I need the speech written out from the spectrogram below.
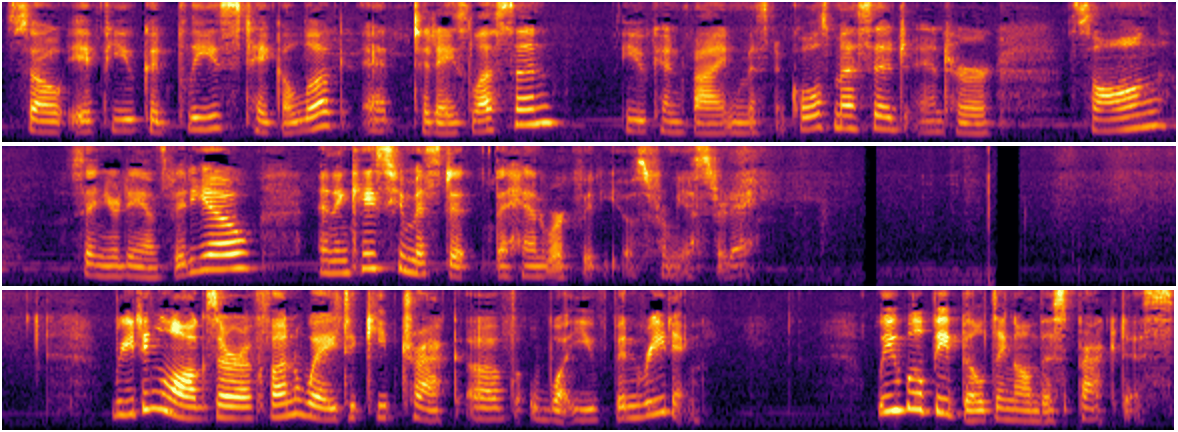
So if you could please take a look at today's lesson, you can find Miss Nicole's message and her song, Senor Dan's video, and in case you missed it, the handwork videos from yesterday. Reading logs are a fun way to keep track of what you've been reading. We will be building on this practice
